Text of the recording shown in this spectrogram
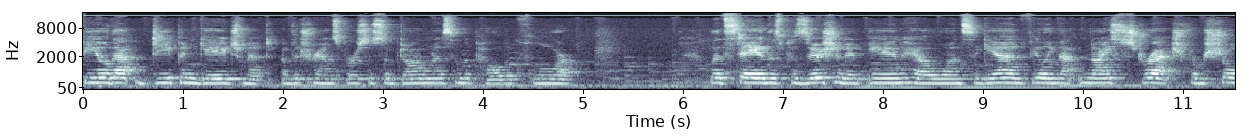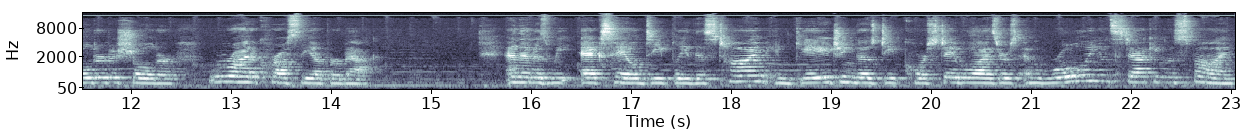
feel that deep engagement of the transversus abdominis and the pelvic floor. Let's stay in this position and inhale once again, feeling that nice stretch from shoulder to shoulder, right across the upper back. And then as we exhale deeply this time, engaging those deep core stabilizers and rolling and stacking the spine,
